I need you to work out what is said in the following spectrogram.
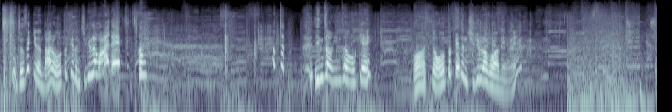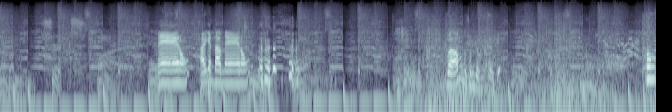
진짜 저 새끼는 나를 어떻게든 죽이려고 하네 진짜. 인정 인정. 오케이. 와 진짜 어떻게든 죽이려고 하네 메롱 알겠다 메롱. 뭐야 아무도 좀비 없는데 여기? 공,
